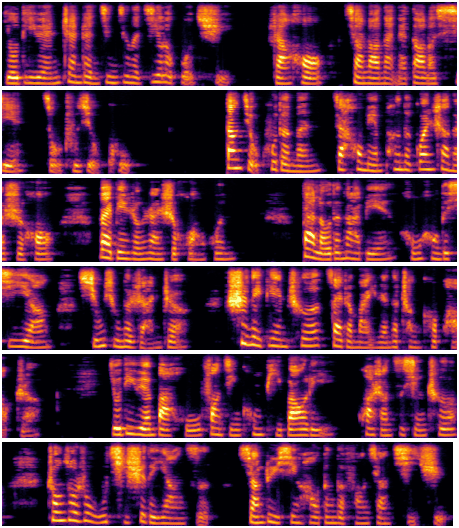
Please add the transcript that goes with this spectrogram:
邮递员战战兢兢地接了过去，然后向老奶奶道了谢，走出酒库。当酒库的门在后面砰的关上的时候，外边仍然是黄昏。大楼的那边，红红的夕阳熊熊的燃着，室内电车载着满员的乘客跑着。邮递员把壶放进空皮包里，跨上自行车，装作若无其事的样子，向绿信号灯的方向骑去。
